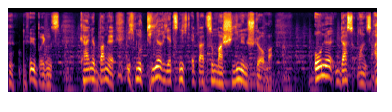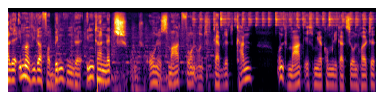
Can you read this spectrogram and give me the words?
Übrigens, keine Bange, ich mutiere jetzt nicht etwa zum Maschinenstürmer. Ohne das uns alle immer wieder verbindende Internet und ohne Smartphone und Tablet kann und mag ich mir Kommunikation heute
